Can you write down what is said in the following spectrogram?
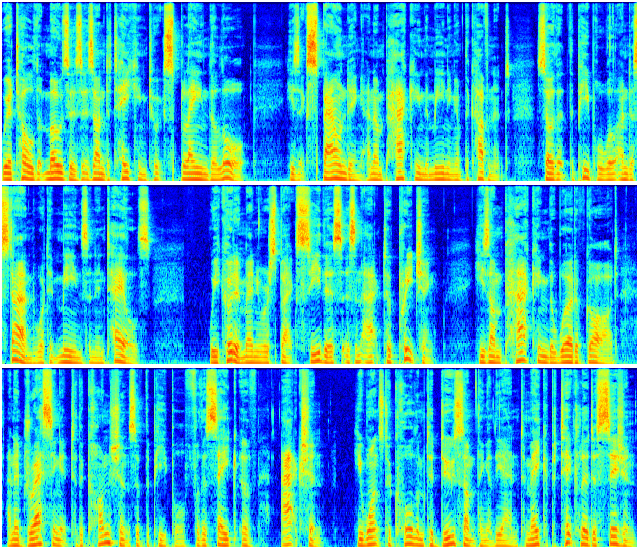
We are told that Moses is undertaking to explain the law. He's expounding and unpacking the meaning of the covenant so that the people will understand what it means and entails. We could, in many respects, see this as an act of preaching. He's unpacking the Word of God and addressing it to the conscience of the people for the sake of action. He wants to call them to do something at the end, to make a particular decision,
